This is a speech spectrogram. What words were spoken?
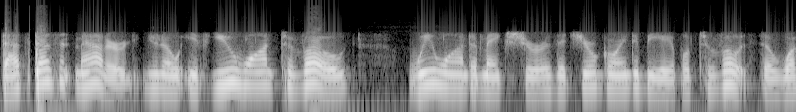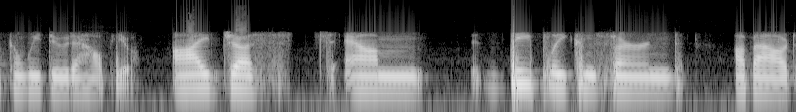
That doesn't matter. You know, if you want to vote, we want to make sure that you're going to be able to vote. So, what can we do to help you? I just am deeply concerned about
